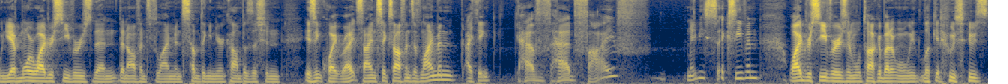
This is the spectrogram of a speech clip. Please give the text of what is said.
when you have more wide receivers than than offensive linemen, something in your composition isn't quite right. Sign six offensive linemen. I think have had five, maybe six even wide receivers, and we'll talk about it when we look at who's who's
